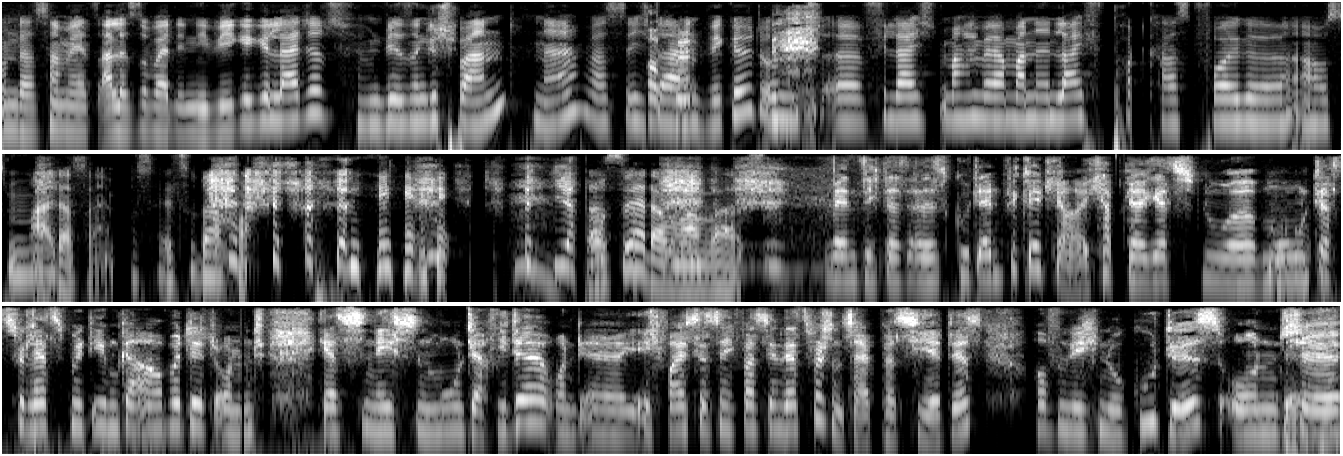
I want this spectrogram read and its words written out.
Und das haben wir jetzt alles soweit in die Wege geleitet. Wir sind gespannt, ne, was sich da Okay. entwickelt. Und äh, vielleicht machen wir mal eine Live-Podcast-Folge aus dem Altersheim. Was hältst du davon? ja. das wäre doch mal was. wenn sich das alles gut entwickelt, ja. Ich habe ja jetzt nur Montag zuletzt mit ihm gearbeitet und jetzt nächsten Montag wieder. Und äh, ich weiß jetzt nicht, was in der Zwischenzeit passiert ist. Hoffentlich nur Gutes. Und äh,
